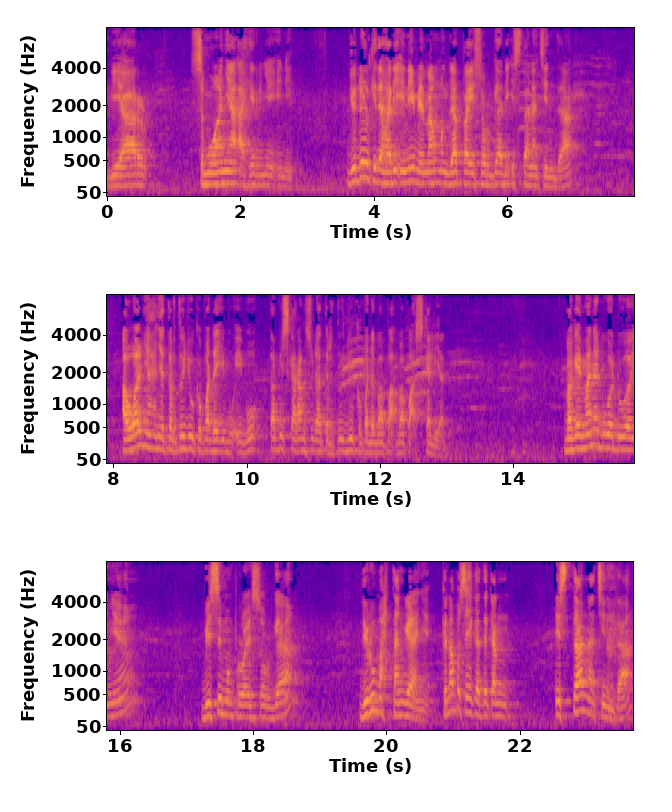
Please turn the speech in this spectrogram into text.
biar semuanya akhirnya ini. Judul kita hari ini memang menggapai surga di istana cinta. Awalnya hanya tertuju kepada ibu-ibu, tapi sekarang sudah tertuju kepada bapak-bapak sekalian. Bagaimana dua-duanya bisa memperoleh surga di rumah tangganya. Kenapa saya katakan istana cinta?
